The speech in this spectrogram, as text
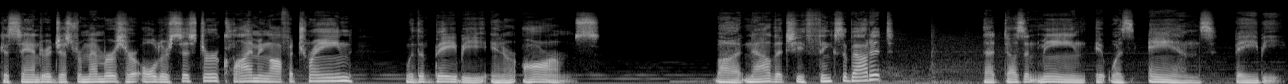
Cassandra just remembers her older sister climbing off a train with a baby in her arms. But now that she thinks about it, that doesn't mean it was Anne's baby.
